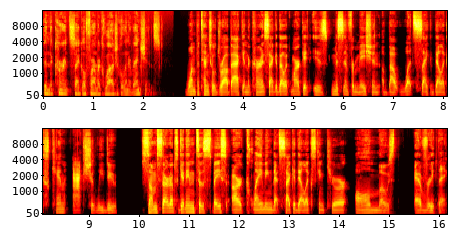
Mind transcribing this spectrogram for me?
than the current psychopharmacological interventions. One potential drawback in the current psychedelic market is misinformation about what psychedelics can actually do. Some startups getting into the space are claiming that psychedelics can cure almost everything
